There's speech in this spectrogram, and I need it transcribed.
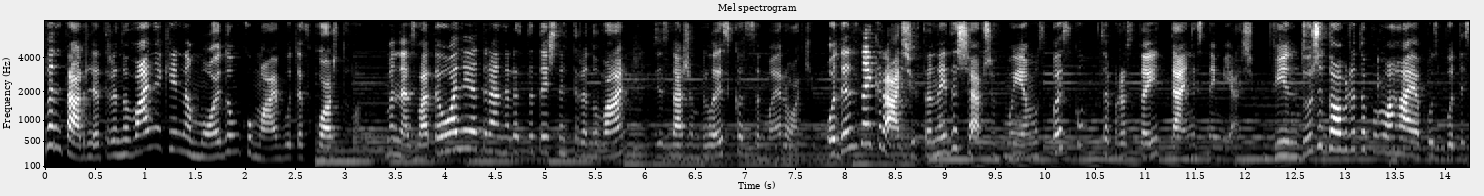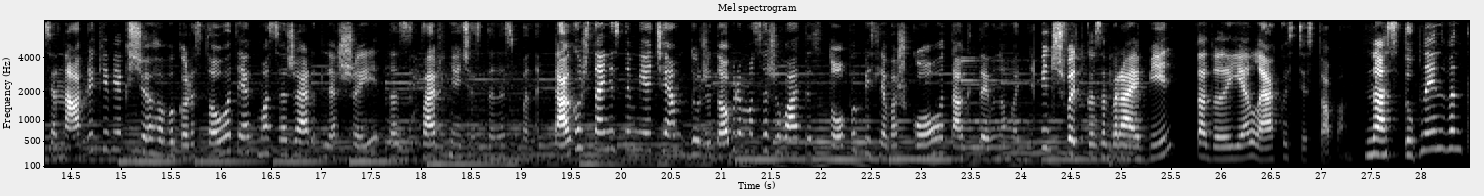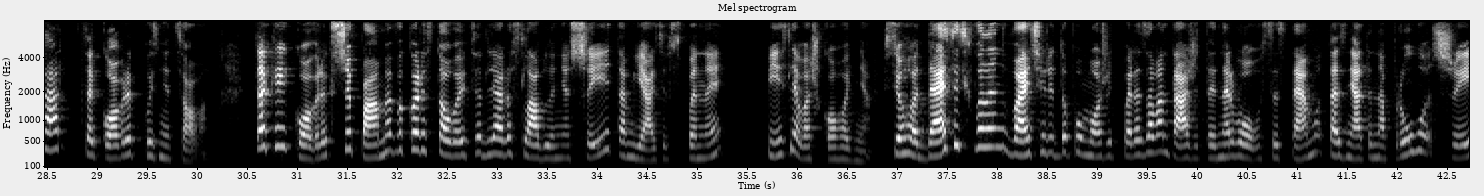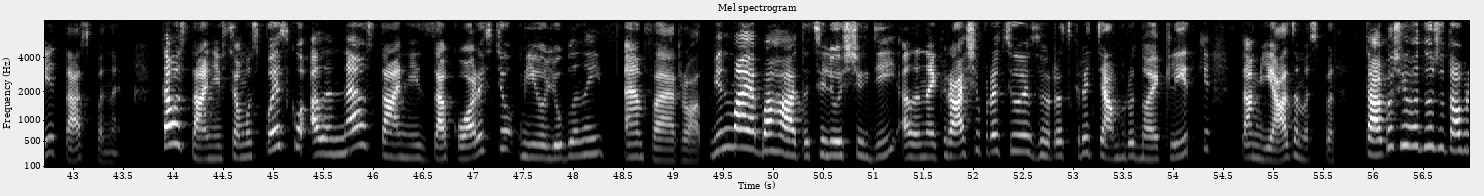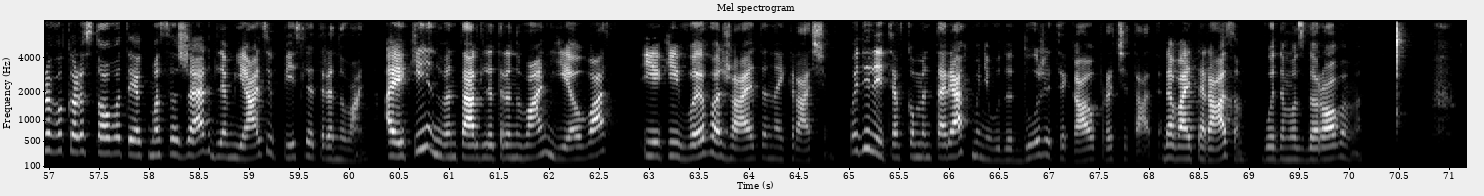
Інвентар для тренувань, який, на мою думку, має бути в кожного. Мене звати Оля, я тренер естетичних тренувань зі стажем близько 7 років. Один з найкращих та найдешевших в моєму списку це простий тенісний м'яч. Він дуже добре допомагає позбутися набряків, якщо його використовувати як масажер для шиї та з верхньої частини спини. Також тенісним м'ячем дуже добре масажувати стопи після важкого та активного дня. Він швидко забирає біль та додає легкості стопам. Наступний інвентар це коврик Кузнєцова. Такий коврик з шипами використовується для розслаблення шиї та м'язів спини після важкого дня. Всього 10 хвилин ввечері допоможуть перезавантажити нервову систему та зняти напругу шиї та спини. Та останній в цьому списку, але не останній за користю, мій улюблений МФР. Він має багато цілющих дій, але найкраще працює з розкриттям грудної клітки та м'язами спини. Також його дуже добре використовувати як масажер для м'язів після тренувань. А який інвентар для тренувань є у вас? І який ви вважаєте найкращим? Поділіться в коментарях, мені буде дуже цікаво прочитати. Давайте разом будемо здоровими!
